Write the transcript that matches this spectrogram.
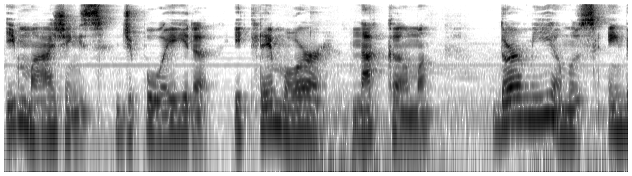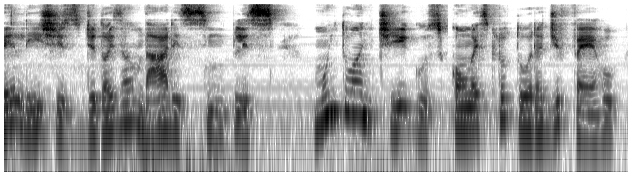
Imagens de poeira e tremor na cama. Dormíamos em beliches de dois andares simples, muito antigos com estrutura de ferro.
